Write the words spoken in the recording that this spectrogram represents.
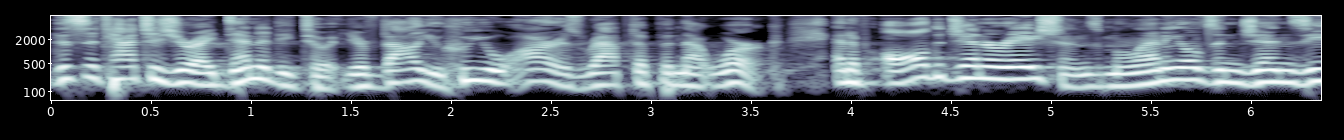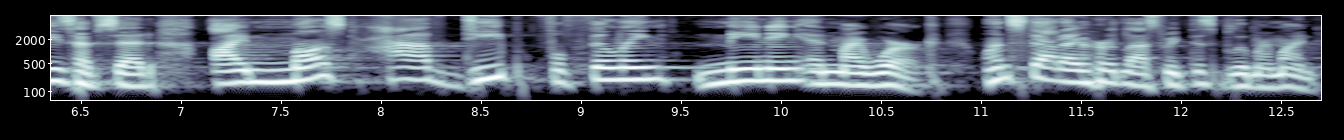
this attaches your identity to it. Your value, who you are, is wrapped up in that work. And if all the generations, millennials and Gen Zs, have said, I must have deep, fulfilling meaning in my work. One stat I heard last week, this blew my mind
